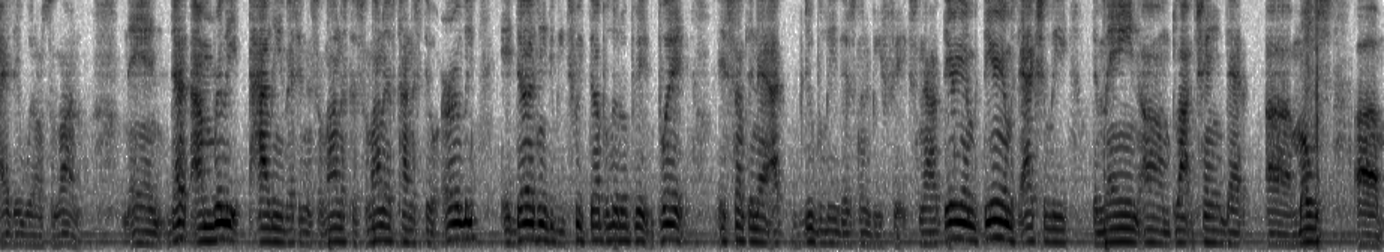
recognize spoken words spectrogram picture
as they would on Solana. And that I'm really highly invested in Solana because Solana is kind of still early. It does need to be tweaked up a little bit, but it's something that I do believe there's going to be fixed. Now, Ethereum, Ethereum is actually the main um, blockchain that uh, most uh, um,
